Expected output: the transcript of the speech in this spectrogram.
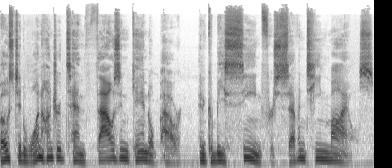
boasted 110,000 candle power and could be seen for 17 miles,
